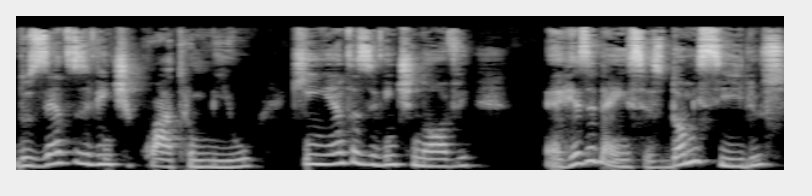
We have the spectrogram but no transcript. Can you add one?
224.529 é, residências, domicílios,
